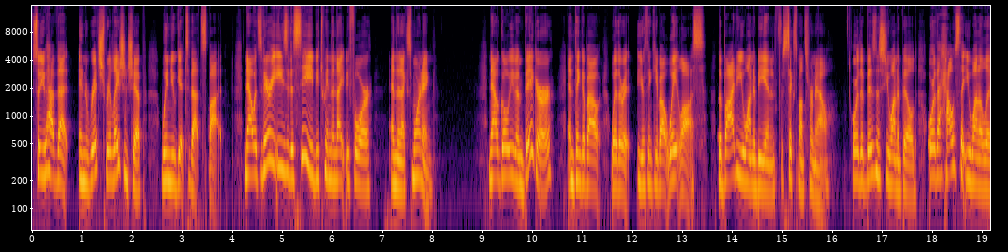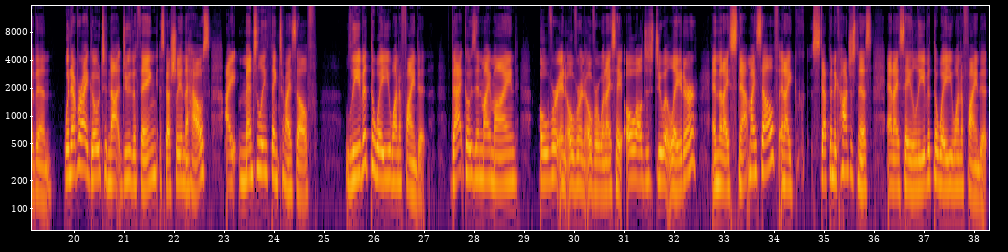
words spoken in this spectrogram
so you have that enriched relationship when you get to that spot? Now, it's very easy to see between the night before and the next morning. Now, go even bigger and think about whether it, you're thinking about weight loss, the body you want to be in six months from now, or the business you want to build or the house that you want to live in. Whenever I go to not do the thing, especially in the house, I mentally think to myself, leave it the way you want to find it. That goes in my mind over and over and over when I say, oh, I'll just do it later. And then I snap myself and I step into consciousness and I say, leave it the way you want to find it.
